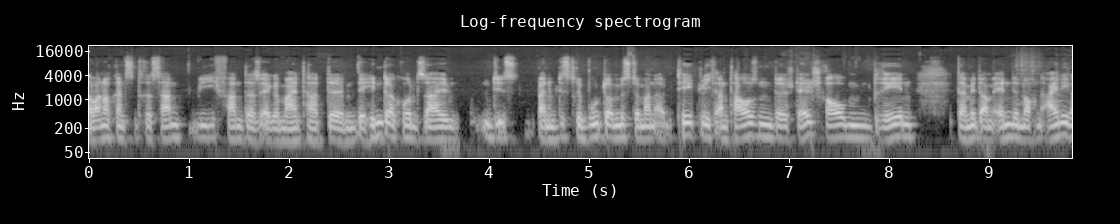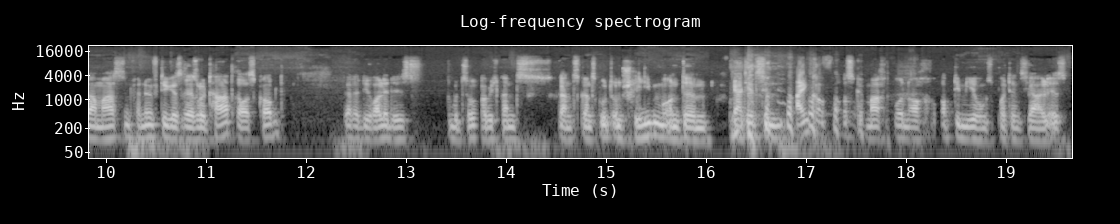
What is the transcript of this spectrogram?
Da war noch ganz interessant, wie ich fand, dass er gemeint hat, ähm, der Hintergrund sei, bei einem Distributor müsste man täglich an tausende Stellschrauben drehen, damit am Ende noch ein einigermaßen vernünftiges Resultat rauskommt. Da hat er die Rolle des Distribution, glaube ich, ganz, ganz, ganz gut umschrieben. Und ähm, er hat jetzt den Einkauf ausgemacht, wo noch Optimierungspotenzial ist.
